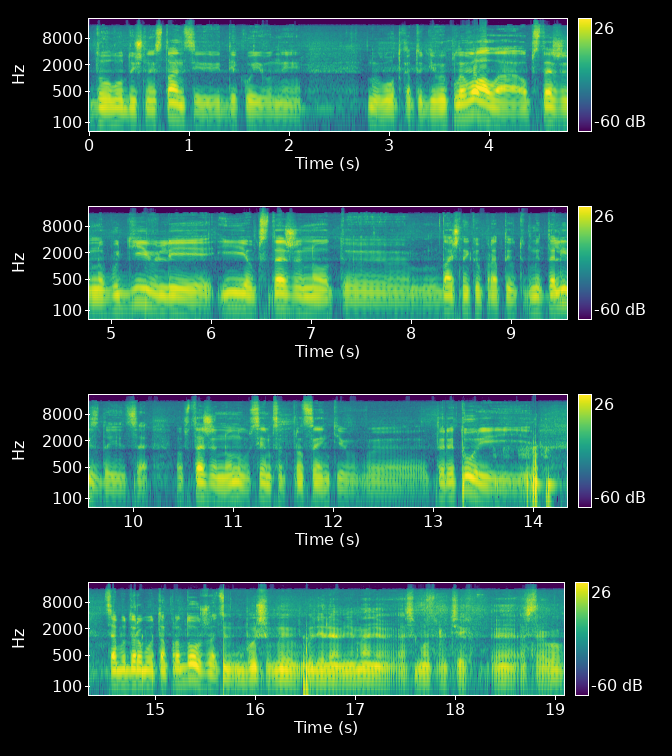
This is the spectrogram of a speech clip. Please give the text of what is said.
до лодочної станції, від якої вони ну, лодка тоді випливала, обстежено будівлі і обстежено от, е, дачний кооператив, тут металіст здається, обстежено ну, 70% е, території. І ця буде робота продовжуватися. Больше мы уделяем внимание осмотру тех э, островов,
